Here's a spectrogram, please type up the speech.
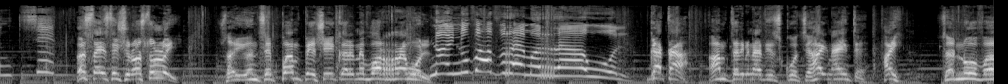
înțep Ăsta este și rostul lui. Să-i înțepăm pe cei care ne vor răul. Noi nu vă vrem răul. Gata, am terminat discuția, hai înainte, hai Să nu vă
